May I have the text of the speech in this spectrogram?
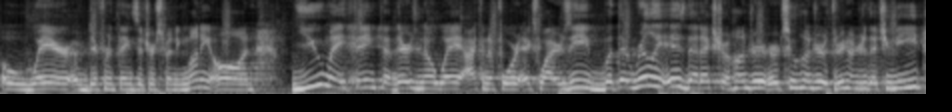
aware of different things that you're spending money on, you may think that there's no way I can afford X, Y, or Z, but there really is that extra 100 or 200 or 300 that you need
